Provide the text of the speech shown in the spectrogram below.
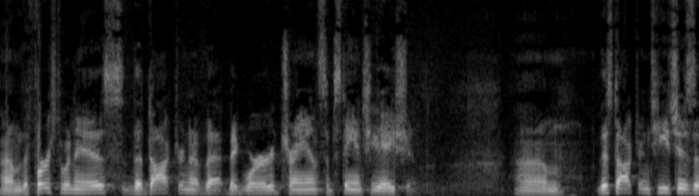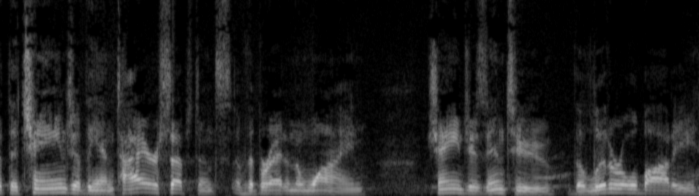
Um, the first one is the doctrine of that big word, transubstantiation. Um, this doctrine teaches that the change of the entire substance of the bread and the wine changes into the literal body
